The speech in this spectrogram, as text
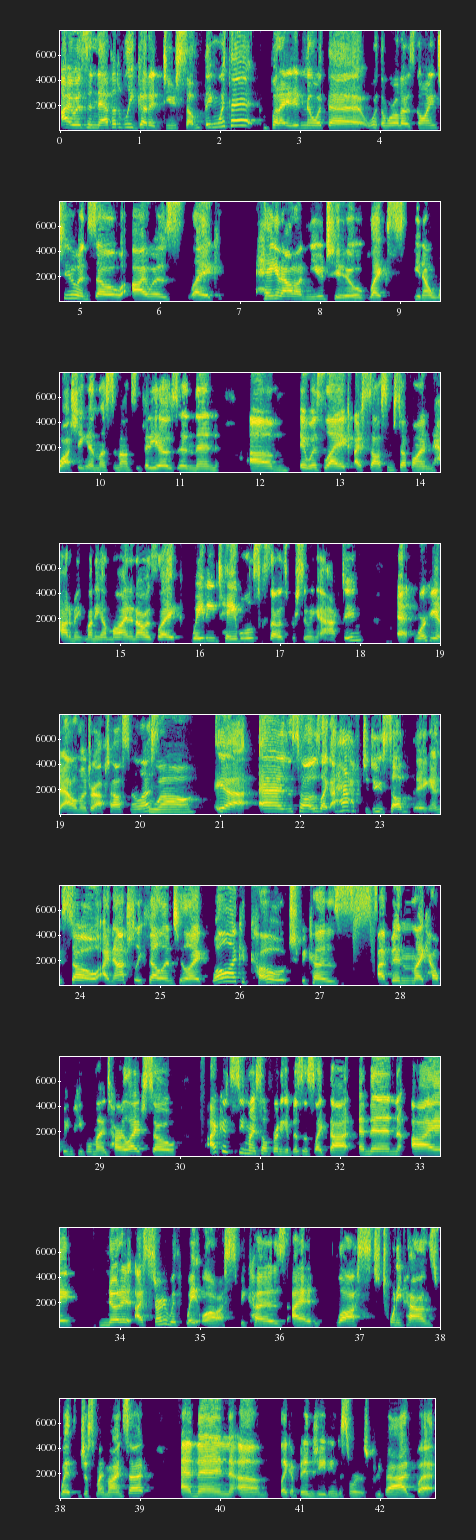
I was inevitably going to do something with it, but I didn't know what the what the world I was going to, and so I was like hanging out on YouTube, like you know, watching endless amounts of videos, and then um, it was like I saw some stuff on how to make money online, and I was like waiting tables because I was pursuing acting at working at Alamo Drafthouse, no less. Wow. Yeah and so i was like i have to do something. And so i naturally fell into like well i could coach because i've been like helping people my entire life so i could see myself running a business like that. And then i noted i started with weight loss because i had lost 20 pounds with just my mindset. And then um, like a binge eating disorder was pretty bad but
